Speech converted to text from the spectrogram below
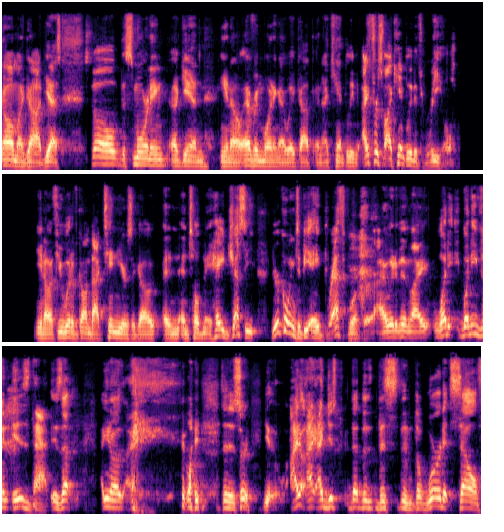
Oh my God, yes. So this morning, again, you know, every morning I wake up and I can't believe it. I first of all, I can't believe it's real. You know, if you would have gone back 10 years ago and, and told me, hey, Jesse, you're going to be a breath worker, I would have been like, what what even is that? Is that you know like sort I I, I just the, the this the, the word itself,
